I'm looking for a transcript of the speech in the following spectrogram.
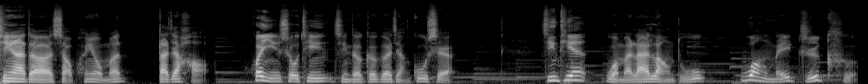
亲爱的小朋友们，大家好，欢迎收听金德哥哥讲故事。今天我们来朗读《望梅止渴》。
